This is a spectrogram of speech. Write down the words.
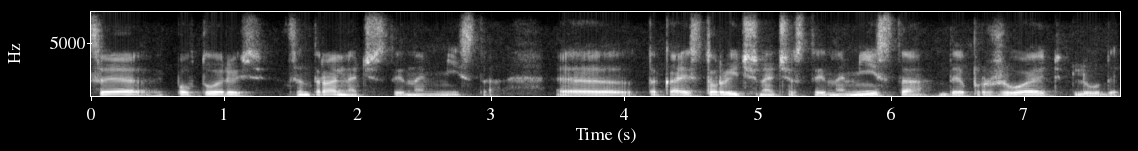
Це, повторюсь, центральна частина міста, е, така історична частина міста, де проживають люди.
